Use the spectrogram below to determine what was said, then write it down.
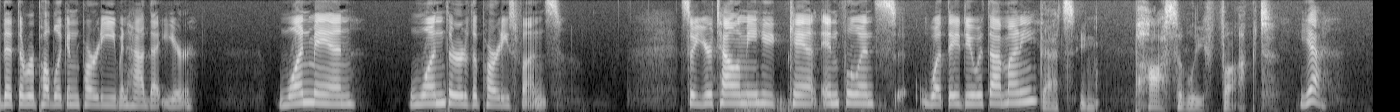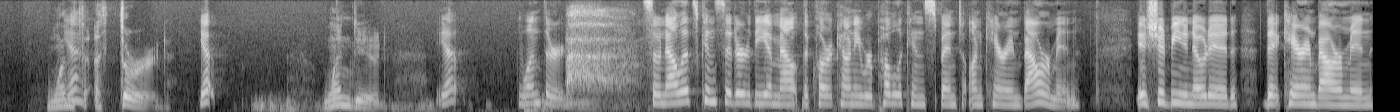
that the Republican Party even had that year. One man, one third of the party's funds. So you're telling me he can't influence what they do with that money? That's impossibly fucked. Yeah. One, Yeah. th- a third. Yep. One dude. Yep. One third. so now let's consider the amount the Clark County Republicans spent on Karen Bowerman. It should be noted that Karen Bowerman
